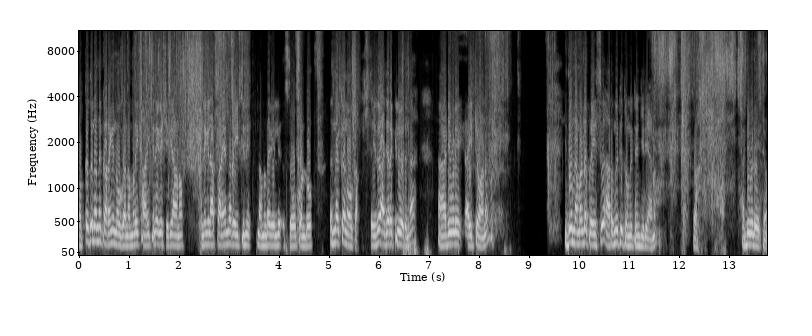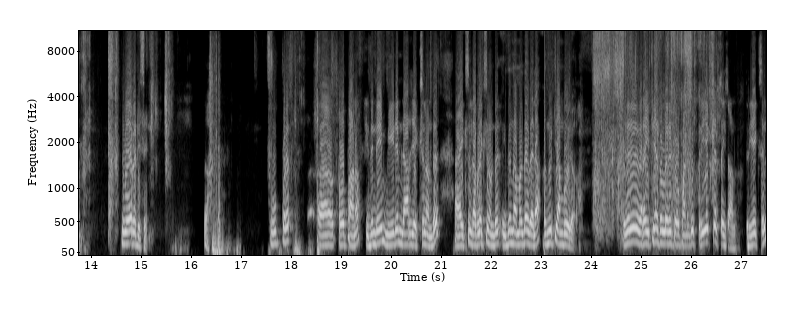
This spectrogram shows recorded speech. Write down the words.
മൊത്തത്തിലൊന്ന് കറങ്ങി നോക്കാം നമ്മൾ ഈ കാണിക്കുന്നതൊക്കെ ശരിയാണോ? അല്ലെങ്കിൽ ആ പറയുന്ന റേറ്റിന് നമ്മുടെ കയ്യിൽ സ്റ്റോക്ക് ഉണ്ടോ എന്നൊക്കെ നോക്കാം. ഇത് അജറക്കിൽ വരുന്ന അടിപൊളി ഐറ്റം ആണ്. ഇത് നമ്മളുടെ പ്രൈസ് അറുന്നൂറ്റി തൊണ്ണൂറ്റഞ്ച് രൂപയാണ് അടിപൊളി ഐറ്റം ആണ്. ഇത് വേറെ ഡിസൈൻ സൂപ്പർ ടോപ്പാണ് ഇതിന്റെയും മീഡിയം ലാർജ് എക്സൽ ഉണ്ട്. എക്സൽ ഡബിൾ എക്സൽ ഉണ്ട്. ഇത് നമ്മളുടെ വില അറുന്നൂറ്റി അമ്പത് രൂപ. ഇതൊരു വെറൈറ്റി ആയിട്ടുള്ള ഒരു ടോപ്പാണ് ഇത് ത്രീ എക്സൽ സൈസ് ആണ്. ത്രീ എക്സൽ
